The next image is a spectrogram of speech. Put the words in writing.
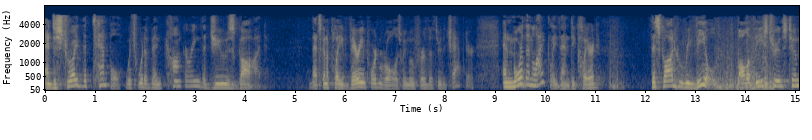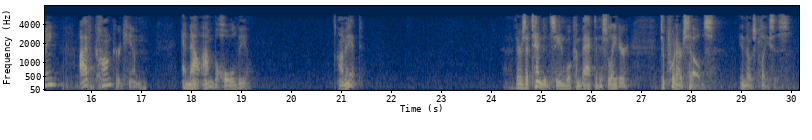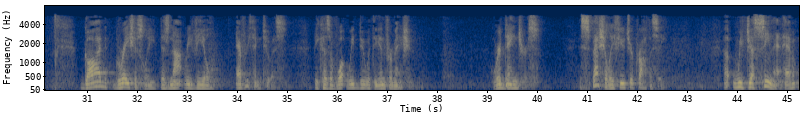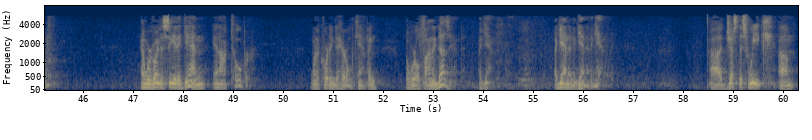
and destroyed the temple, which would have been conquering the Jews' God. That's going to play a very important role as we move further through the chapter. And more than likely, then, declared, This God who revealed all of these truths to me, I've conquered him, and now I'm the whole deal. I'm it there's a tendency, and we'll come back to this later, to put ourselves in those places. God graciously does not reveal everything to us because of what we do with the information. We're dangerous, especially future prophecy. Uh, we've just seen that, haven't we? And we're going to see it again in October, when, according to Harold Camping, the world finally does end again again and again and again. Uh, just this week, um,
